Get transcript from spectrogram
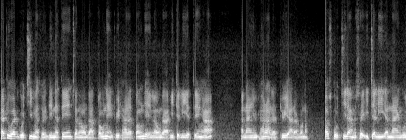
head to head ကိုကြည့်မှဆိုရင်ဒီနှစ်သင်းကျွန်တော်တို့ဒါ3ချိန်တွေ့ထားတဲ့3ချိန်လုံးဒါအီတလီအသင်းကအနိုင်ယူထားတာလည်းတွေ့ရတယ်ပေါ့နော် odds ကိုကြည့်လိုက်မှဆိုရင်အီတလီအနိုင်ကို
